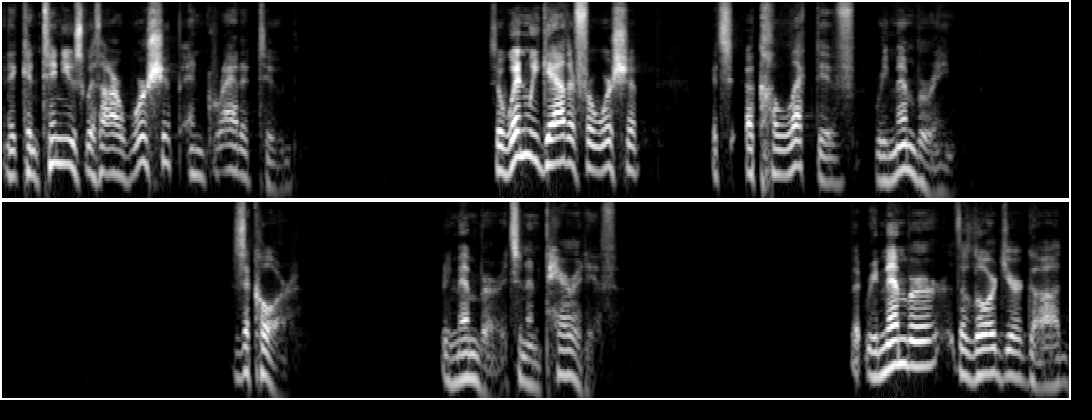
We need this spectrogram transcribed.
And it continues with our worship and gratitude. So when we gather for worship, it's a collective remembering. Zachor. Remember, it's an imperative. But remember the Lord your God,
